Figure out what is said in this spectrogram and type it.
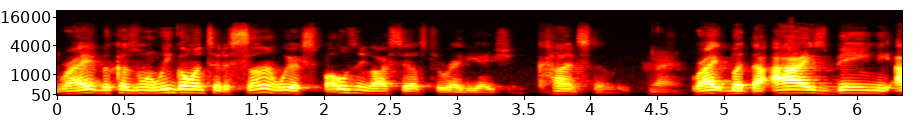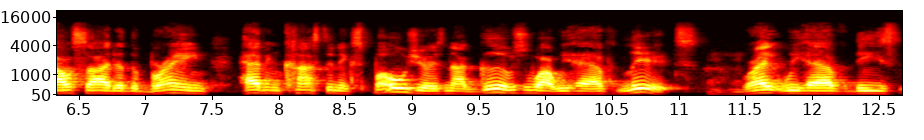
right? Because when we go into the sun, we're exposing ourselves to radiation constantly Right. right? But the eyes being the outside of the brain, having constant exposure is not good. Which is why we have lids, Mm-hmm. Mm-hmm. right? We have these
